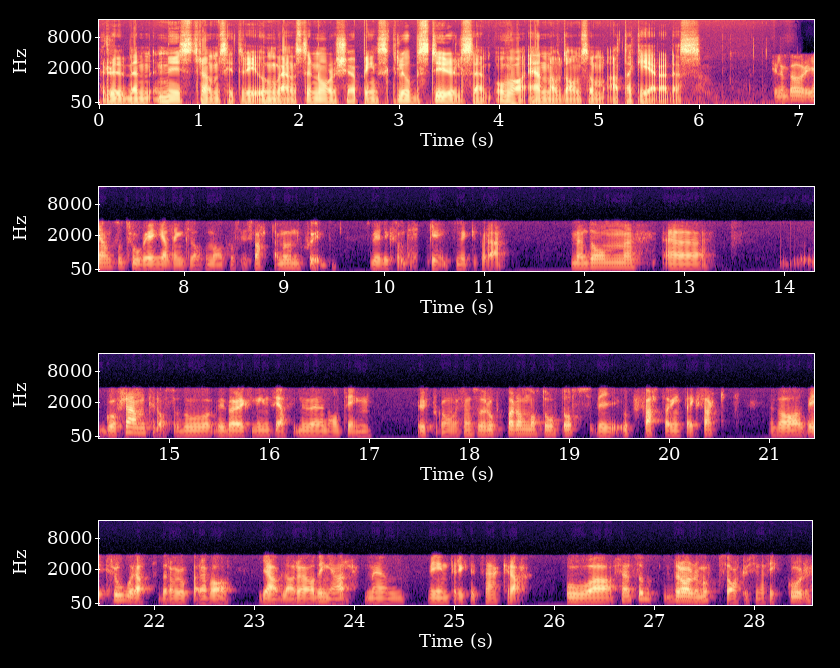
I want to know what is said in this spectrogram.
Ruben Nyström sitter i Ung Vänster Norrköpings klubbstyrelse och var en av dem som attackerades. Till en början så tror vi helt enkelt att de har på sig svarta munskydd. Så vi liksom tänker inte så mycket på det. Men de eh, går fram till oss och då vi börjar liksom inse att nu är det någonting ut på gång. Och sen så ropar de något åt oss. Vi uppfattar inte exakt vad. Vi tror att det de ropade var jävla rödingar, men vi är inte riktigt säkra. Och eh, sen så drar de upp saker i sina fickor,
